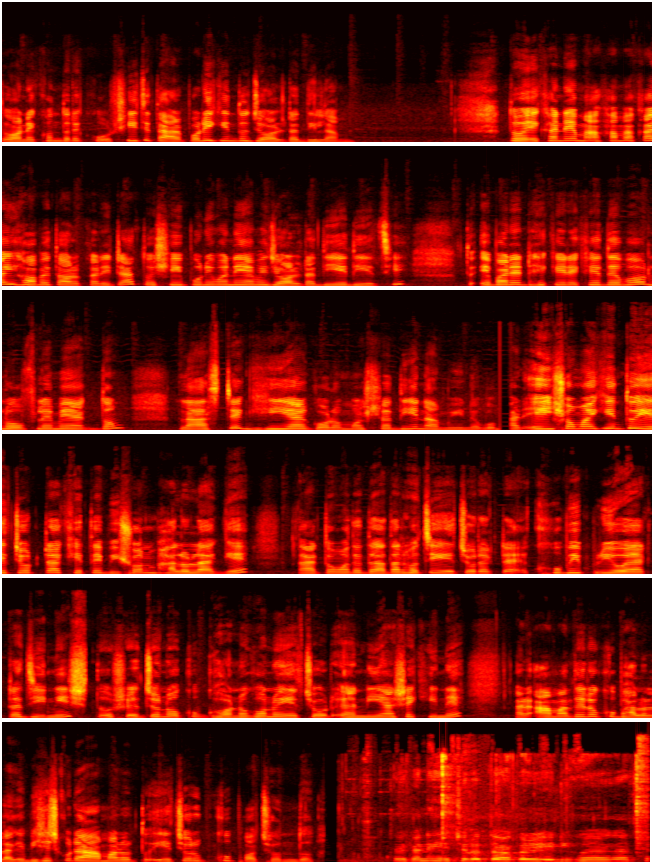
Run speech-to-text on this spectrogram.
তো অনেকক্ষণ ধরে কষিয়েছি, তারপরেই কিন্তু জলটা দিলাম। তো এখানে মাখা মাখাই হবে তরকারিটা। তো সেই পরিমাণে আমি জলটা দিয়ে দিয়েছি। তো এবারে ঢেকে রেখে দেব লো ফ্লেমে একদম। লাস্টে ঘি আর গরম মশলা দিয়ে নামিয়ে নেব। আর এই সময় কিন্তু এঁচোড়টা খেতে ভীষণ ভালো লাগে। আর তোমাদের দাদার হচ্ছে এঁচোড় একটা খুবই প্রিয় একটা জিনিস। তো সেজন্য খুব ঘন ঘন এঁচোড় নিয়ে আসে কিনে। আর আমাদেরও খুব ভালো লাগে, বিশেষ করে আমারও তো এঁচোড় খুব পছন্দ। তো এখানে এঁচোড়ের তরকারি রেডি হয়ে গেছে।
